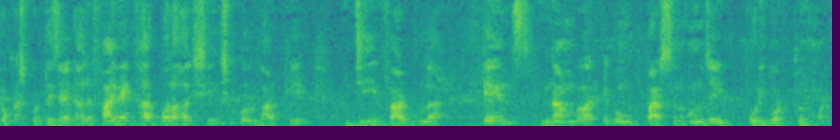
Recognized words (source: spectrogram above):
প্রকাশ করতে যাই, তাহলে ফাইনাইট ভার্ব বলা হয় সেই সকল ভার্বকে যে ভার্বগুলা টেন্স নাম্বার এবং পার্সন অনুযায়ী পরিবর্তন হয়।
